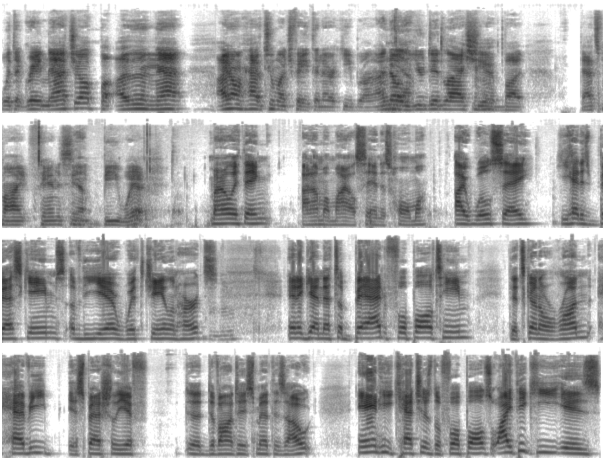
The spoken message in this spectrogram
with a great matchup, but other than that, I don't have too much faith in Eric Ebron. I know Yeah. you did last year, but that's my fantasy beware. My only thing, and I'm a Miles Sanders homer. I will say he had his best games of the year with Jalen Hurts. And again, that's a bad football team that's going to run heavy, especially if uh, DeVonta Smith is out, and he catches the football. So I think he is.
